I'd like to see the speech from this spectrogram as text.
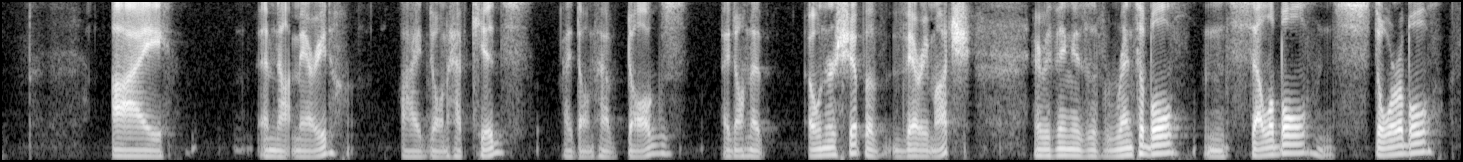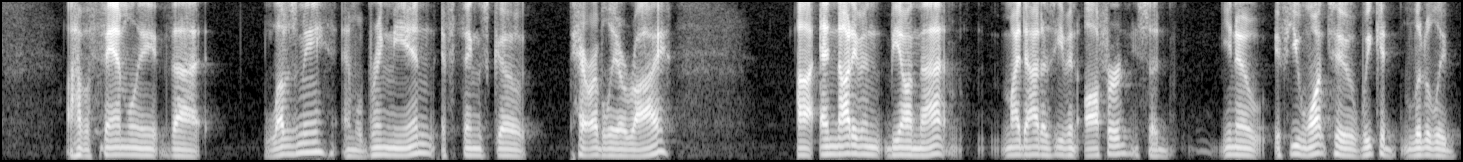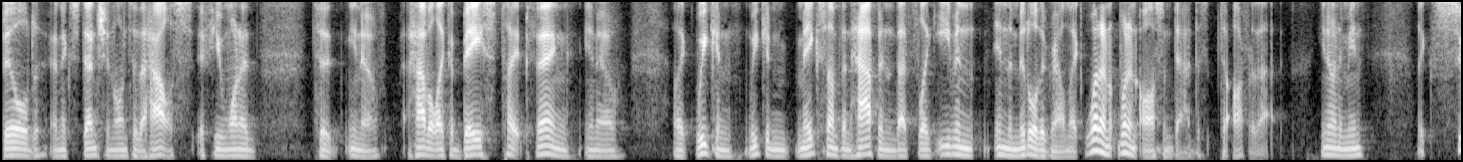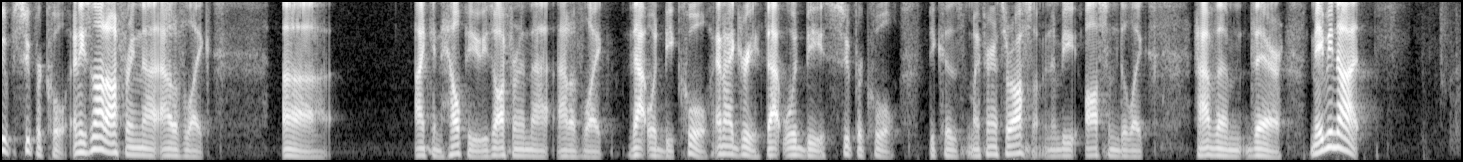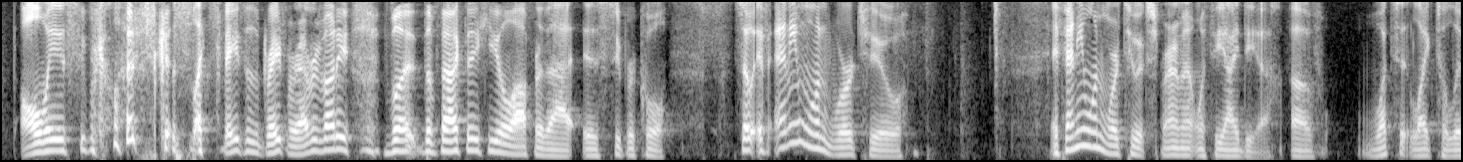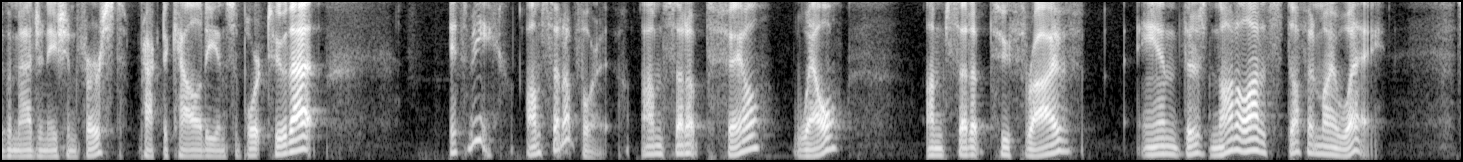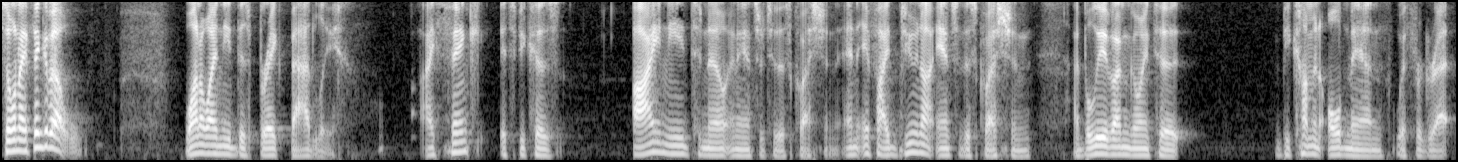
I am not married. I don't have kids. I don't have dogs. I don't have ownership of very much. Everything is rentable and sellable and storable. I have a family that loves me and will bring me in if things go terribly awry. Uh, and not even beyond that, my dad has even offered. He said, you know, if you want to, we could literally build an extension onto the house if you wanted to, you know, have a, like a base type thing, you know, like we can we can make something happen that's like even in the middle of the ground. Like what an what an awesome dad to, to offer that. You know what I mean? Like super super cool. And he's not offering that out of like uh I can help you. He's offering that out of like that would be cool. And I agree, that would be super cool because my parents are awesome and it'd be awesome to like have them there. Maybe not always super close because like space is great for everybody, but the fact that he'll offer that is super cool. So if anyone were to if anyone were to experiment with the idea of what's it like to live imagination first, practicality and support to that, it's me. I'm set up for it. I'm set up to fail well. I'm set up to thrive, and there's not a lot of stuff in my way. So when I think about why do I need this break badly, I think it's because I need to know an answer to this question. And if I do not answer this question, I believe I'm going to become an old man with regret.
